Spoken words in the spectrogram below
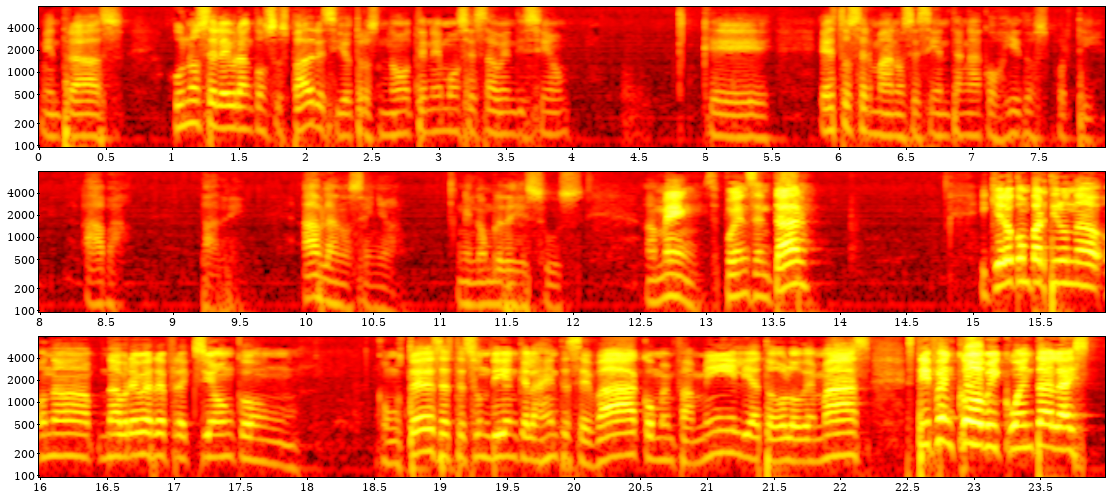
mientras unos celebran con sus padres y otros no tenemos esa bendición, que estos hermanos se sientan acogidos por ti. Abba, Padre. Háblanos, Señor, en el nombre de Jesús. Amén. ¿Se pueden sentar? Y quiero compartir una, una, breve reflexión con, con, ustedes. Este es un día en que la gente se va, come en familia, todo lo demás. Stephen Covey cuenta la historia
